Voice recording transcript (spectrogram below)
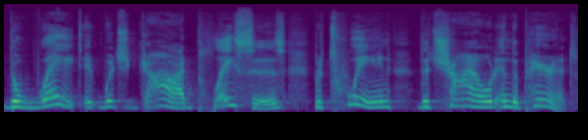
the weight at which God places between the child and the parent.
